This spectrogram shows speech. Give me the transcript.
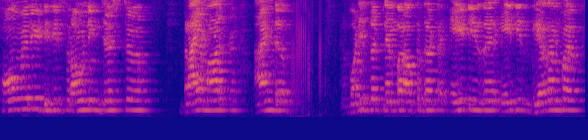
how many digits rounding just uh, mark and uh, what is that number? After that 8 is there 8 is greater than 5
